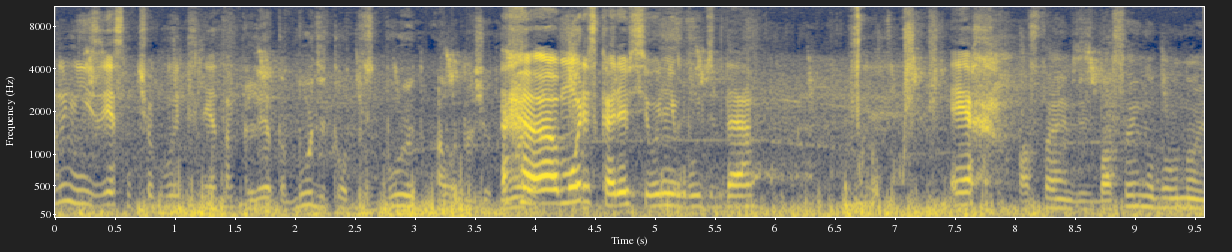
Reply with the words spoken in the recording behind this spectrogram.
ну неизвестно, что будет летом. Лето будет, отпуск будет, а вот насчет моря А море, скорее всего, не будет, да. Эх, поставим здесь бассейн надувной,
